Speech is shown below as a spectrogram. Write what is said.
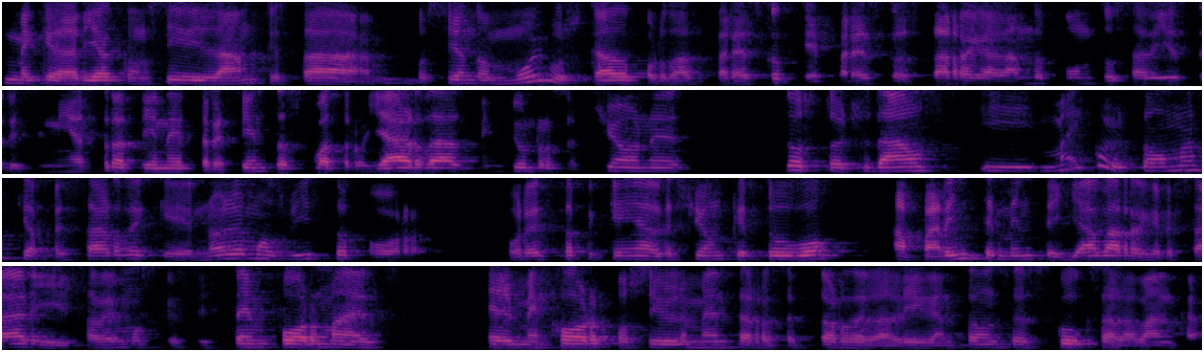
me quedaría con CD Lamb, que está siendo muy buscado por Dad Prescott, que Prescott está regalando puntos a diestra y siniestra. Tiene 304 yardas, 21 recepciones, dos touchdowns. Y Michael Thomas, que a pesar de que no lo hemos visto por por esta pequeña lesión que tuvo, aparentemente ya va a regresar y sabemos que si está en forma es el mejor posiblemente receptor de la liga. Entonces, Cooks a la banca.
